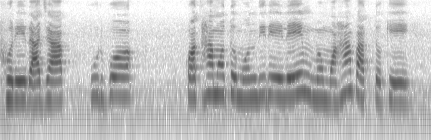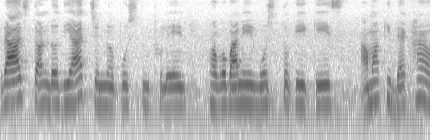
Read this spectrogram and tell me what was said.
ভোরে রাজা পূর্ব কথা মতো মন্দিরে এলেন এবং মহাপাত্রকে রাজদণ্ড দেওয়ার জন্য প্রস্তুত হলেন। ভগবানের মস্তকে কেস, আমাকে দেখাও।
